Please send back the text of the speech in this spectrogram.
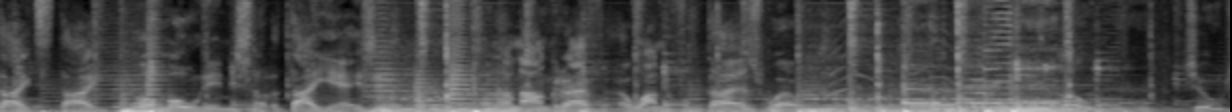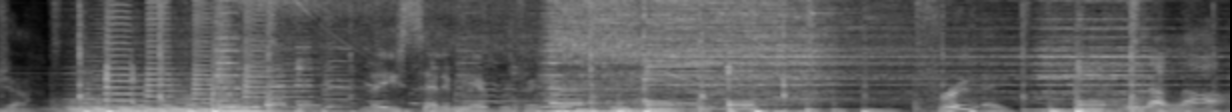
Day today, or morning. It's not the day yet, is it? And I know I'm going to have a wonderful day as well. Oh, Georgia. Lee's telling me everything. Fruity. Ooh la la.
